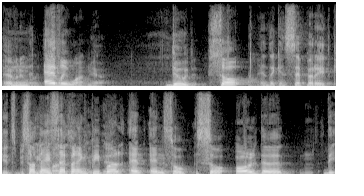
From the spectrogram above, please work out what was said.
Everyone. everyone. Yeah. Dude, so And they can separate kids between so they're and separating people Yeah. and, and so so all the the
